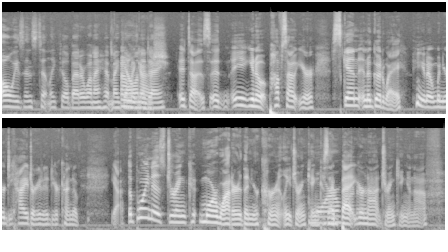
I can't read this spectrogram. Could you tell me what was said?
always instantly feel better when I hit my Oh my gallon a day. It does. It you know, it puffs out your skin in a good way. You know, when you're dehydrated, you're kind of yeah. The point is drink more water than you're currently drinking because I bet you're not drinking enough.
